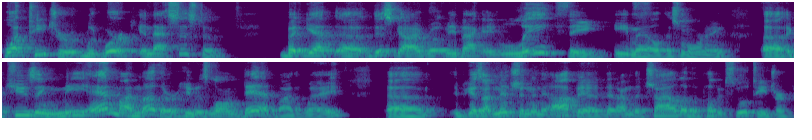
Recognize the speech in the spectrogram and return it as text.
What teacher would work in that system? But yet, uh, this guy wrote me back a lengthy email this morning uh, accusing me and my mother, who is long dead, by the way, uh, because I mentioned in the op ed that I'm the child of a public school teacher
